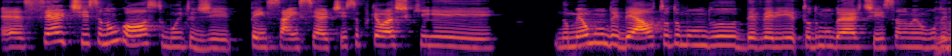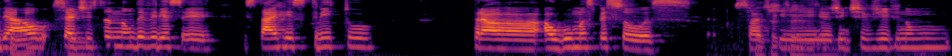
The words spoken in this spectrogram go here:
É, ser artista, eu não gosto muito de pensar em ser artista, porque eu acho que no meu mundo ideal todo mundo deveria, todo mundo é artista. No meu mundo uhum, ideal, ser artista não deveria ser estar restrito para algumas pessoas. Só Com que certeza. a gente vive num,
